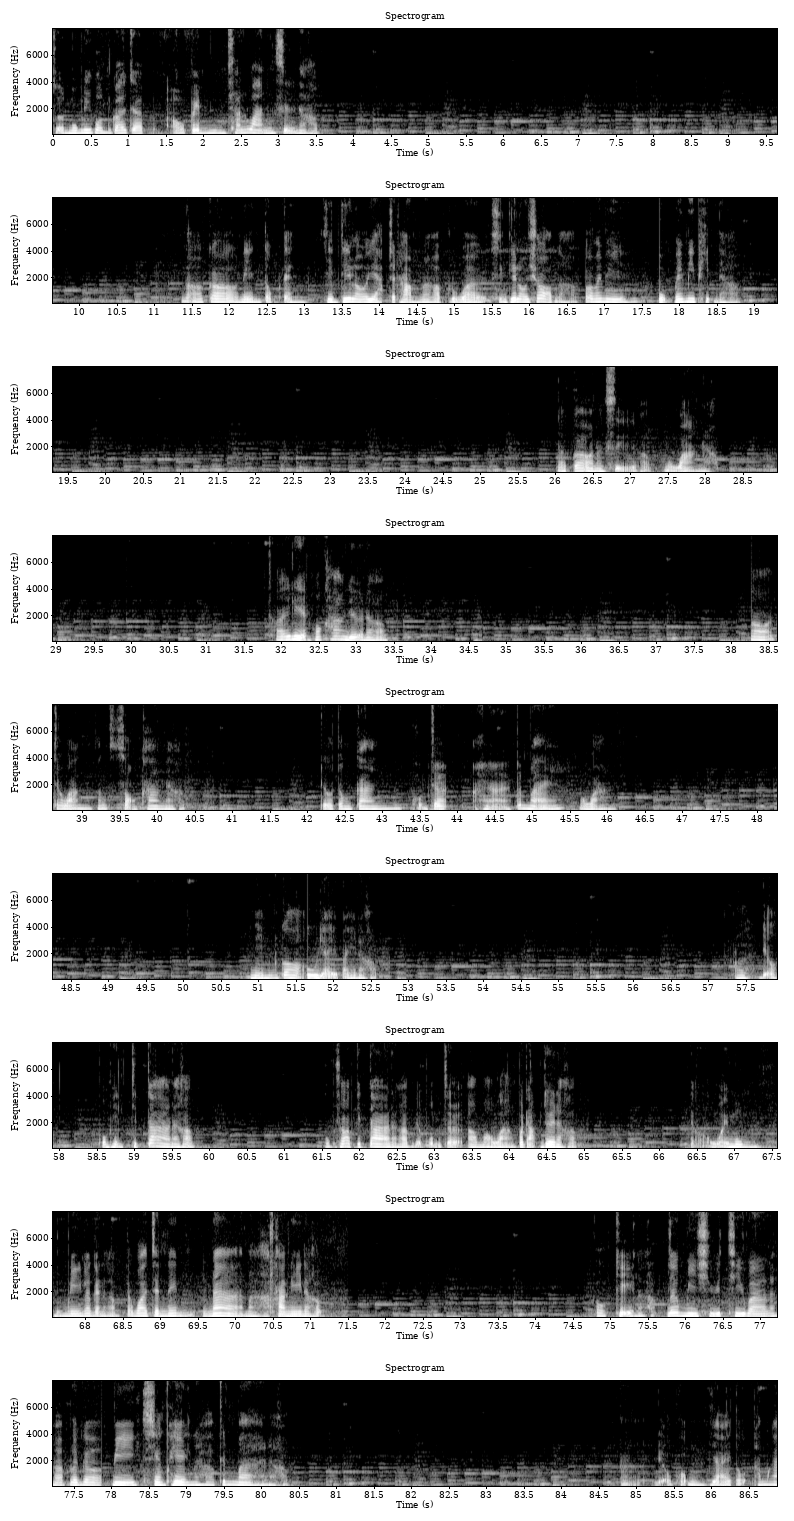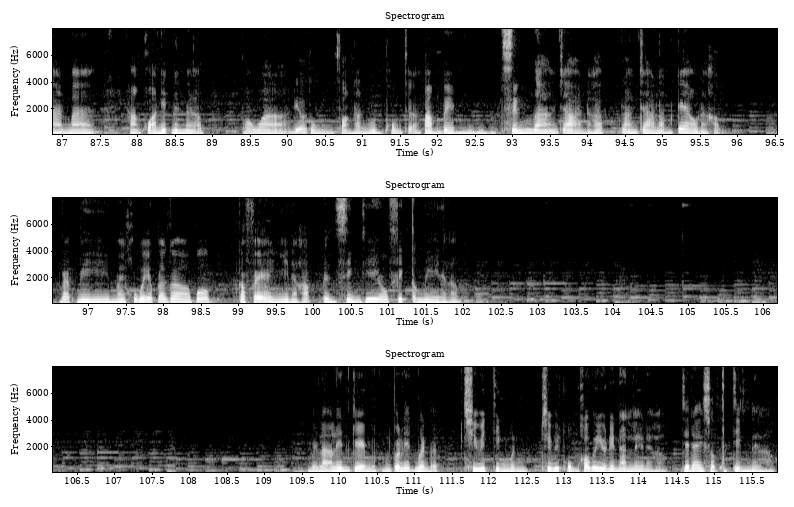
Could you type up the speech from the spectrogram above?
ส่วนมุมนี้ผมก็จะ เอาเป็นชั้นวางหนังสือนะครับ แล้วก็เน้นตกแต่งสิ่งที่เราอยากจะทำนะครับ หรือว่าสิ่งที่เราชอบนะครับ ก็ไม่มีถูกไม่มีผิดนะครับแล้วก็เอาหนังสือครับมาวางนะครับ ช้เหรียญค่อนข้างเยอะนะครับก็จะวางทั้งสองข้างนะครับ เดี๋ยวตรงกลางผมจะหาต้นไม้มาวาง นี่มันก็ดูใหญ่ไปนะครับเเดี๋ยวผมเห็นกีตาร์นะครับ ผมชอบกีตาร์นะครับ เดี๋ยวผมจะเอามาวางประดับด้วยนะครับ เดี๋ยวไว้มุมมุมนี้แล้วกันนะครับ แต่ว่าจะเน้นหน้ามาทางนี้นะครับ โอเคนะครับ เริ่มมีชีวิตชีวานะครับ แล้วก็มีเสียงเพลงนะครับขึ้นมานะครับเดี๋ยวผมย้ายโต๊ะทำงานมาทางขวานิดนึงนะครับ เพราะว่าเดี๋ยวตรงฝั่งทางนู้นผมจะทำเป็นซึ้งล้างจานนะครับ ล้างจานล้างแก้วนะครับ แบบมีไมโครเวฟแล้วก็พวกกาแฟอย่างนี้นะครับ เป็นสิ่งที่ออฟฟิศต้องมีนะครับเวลาเล่นเกมผมตัวเล่นเหมือนแบบชีวิตจริงเหมือนชีวิตผมเข้าไปอยู่ในนั้นเลยนะครับ จะได้สมจริงนะครับ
